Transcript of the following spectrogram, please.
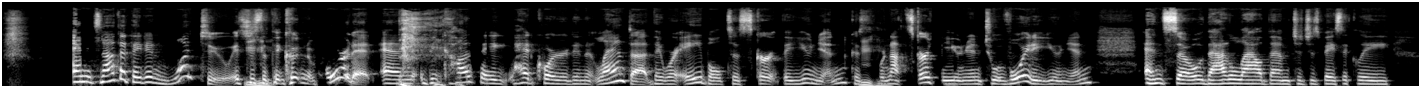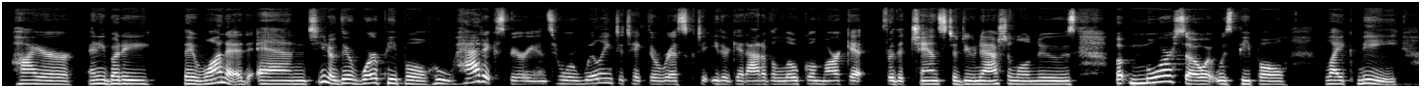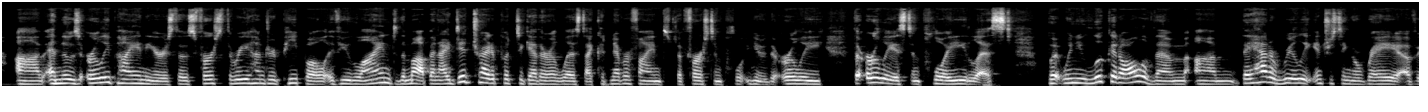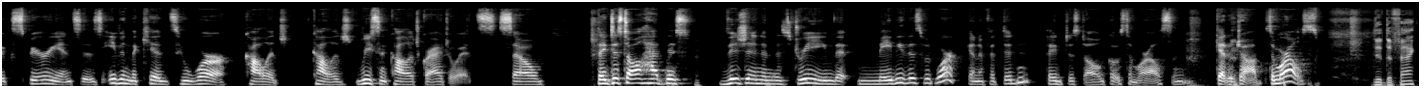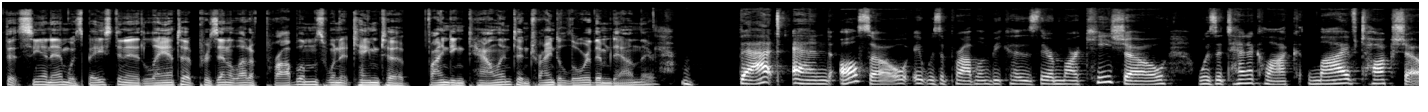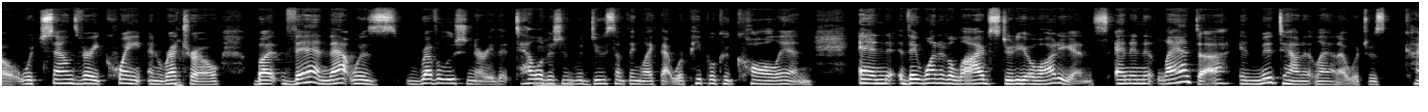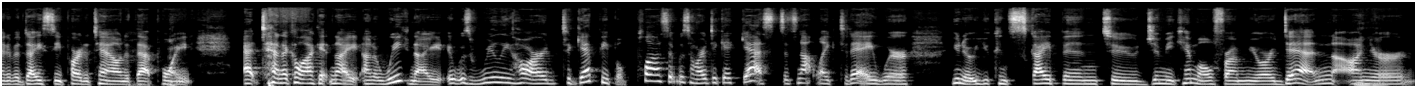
And it's not that they didn't want to, it's just mm-hmm. that they couldn't afford it. And because they headquartered in Atlanta, they were able to skirt the union, because mm-hmm. we're not skirt the union to avoid a union. And so that allowed them to just basically hire anybody they wanted. And, you know, there were people who had experience who were willing to take the risk to either get out of a local market for the chance to do national news, but more so it was people like me. Um, and those early pioneers, those first 300 people, if you lined them up, and I did try to put together a list. I could never find the first employee, you know, the early, the earliest employee list. But when you look at all of them, um, they had a really interesting array of experiences. Even the kids who were college, college, recent college graduates. So they just all had this vision and this dream that maybe this would work and if it didn't they'd just all go somewhere else and get a job somewhere else. Did the fact that cnn was based in atlanta present a lot of problems when it came to finding talent and trying to lure them down there that and also it was a problem because their marquee show was a 10 o'clock live talk show which sounds very quaint and mm. retro but then that was revolutionary that television mm. would do something like that where people could call in and they wanted a live studio audience. And in atlanta in midtown atlanta which was kind of a dicey part of town at that point at 10 o'clock at night on a weeknight, it was really hard to get people. Plus, it was hard to get guests. It's not like today where, you know, you can Skype into Jimmy Kimmel from your den on mm-hmm. your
